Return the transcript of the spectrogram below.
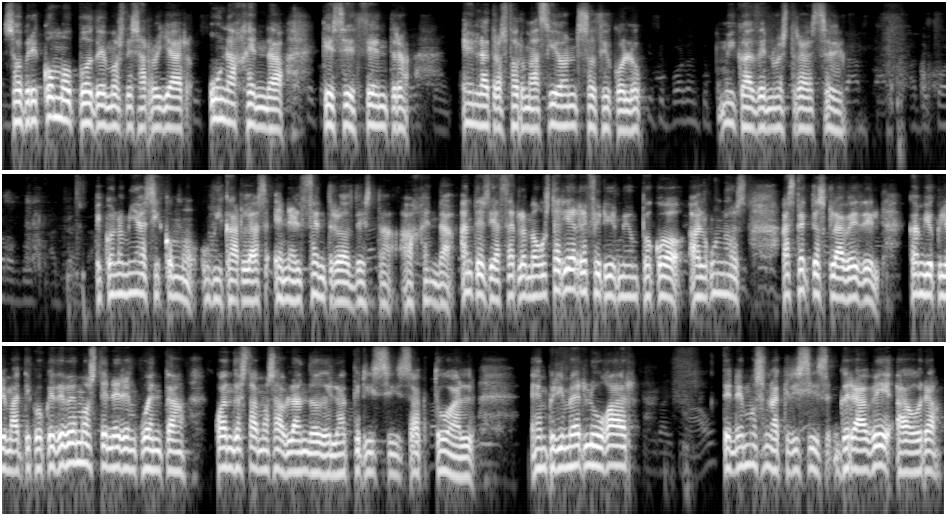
sobre cómo podemos desarrollar una agenda que se centra en la transformación socioeconómica de nuestras eh, economía, así como ubicarlas en el centro de esta agenda. Antes de hacerlo, me gustaría referirme un poco a algunos aspectos clave del cambio climático que debemos tener en cuenta cuando estamos hablando de la crisis actual. En primer lugar, tenemos una crisis grave ahora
